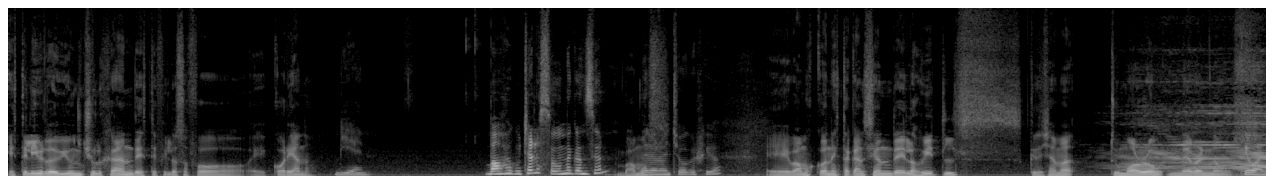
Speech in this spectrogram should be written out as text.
este libro de Byung-Chul Han, de este filósofo eh, coreano. Bien. ¿Vamos a escuchar la segunda canción? Vamos. De la noche. Eh, vamos con esta canción de los Beatles que se llama Tomorrow Never Knows. Qué buen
